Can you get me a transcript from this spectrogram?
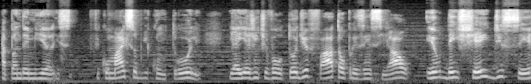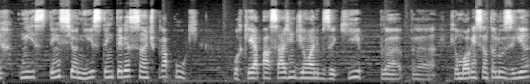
a pandemia ficou mais sob controle e aí a gente voltou de fato ao presencial, eu deixei de ser um extensionista interessante para PUC, porque a passagem de ônibus aqui para que eu moro em Santa Luzia,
